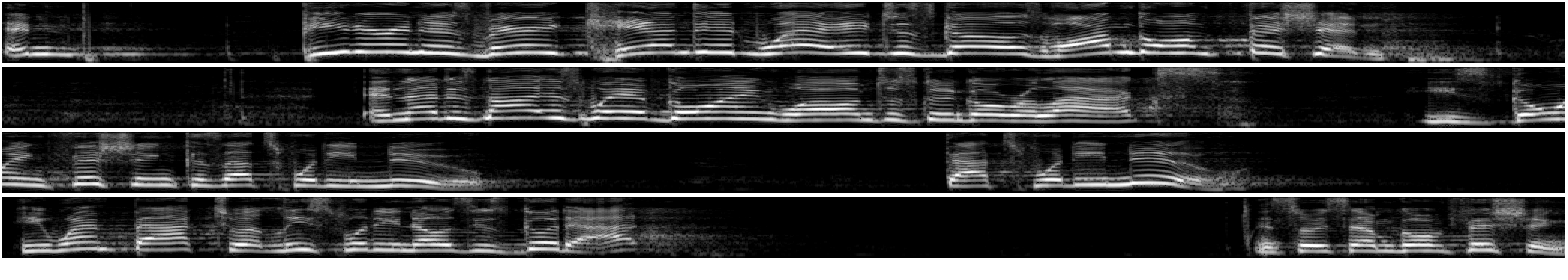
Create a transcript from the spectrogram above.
And Peter, in his very candid way, just goes, Well, I'm going fishing. And that is not his way of going, well, I'm just going to go relax. He's going fishing because that's what he knew. That's what he knew. He went back to at least what he knows he's good at. And so he said, I'm going fishing.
